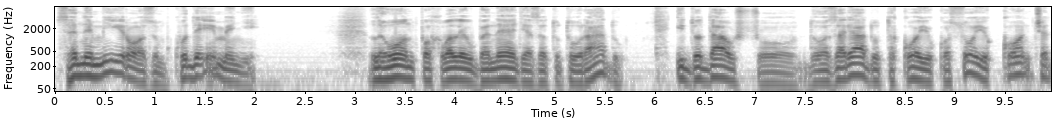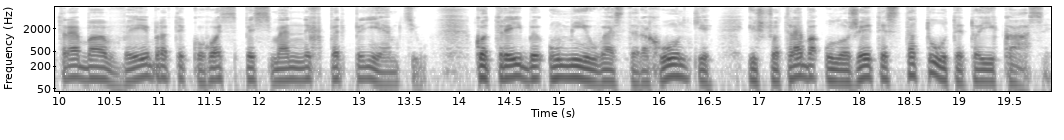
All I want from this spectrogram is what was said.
Це не мій розум, куди мені? Леон похвалив Бенедя за ту ту раду і додав, що до заряду такою косою конче треба вибрати когось з письменних підприємців, котрий би умів вести рахунки, і що треба уложити статути тої каси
